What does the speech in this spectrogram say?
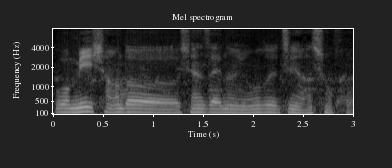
我没想到现在能拥有这样生活。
